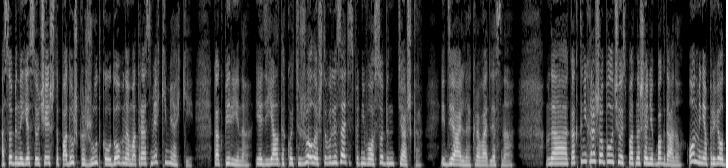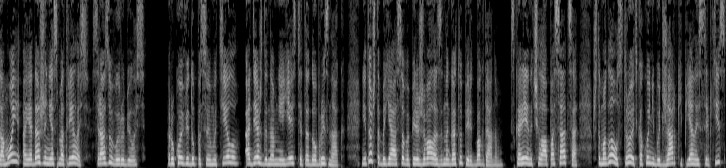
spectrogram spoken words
Особенно если учесть, что подушка жутко удобная, матрас мягкий-мягкий, как перина. И одеяло такое тяжелое, что вылезать из-под него особенно тяжко. Идеальная кровать для сна. Да, как-то нехорошо получилось по отношению к Богдану. Он меня привел домой, а я даже не осмотрелась, сразу вырубилась. Рукой веду по своему телу. Одежда на мне есть, это добрый знак. Не то чтобы я особо переживала за наготу перед Богданом. Скорее начала опасаться, что могла устроить какой-нибудь жаркий пьяный стриптиз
